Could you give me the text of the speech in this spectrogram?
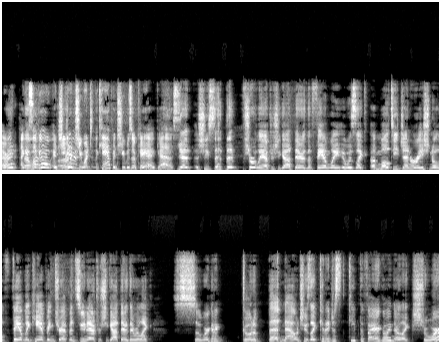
All right, I guess I'll go. And she all did. right. She went to the camp and she was okay, I guess. Yeah, she said that shortly after she got there, the family it was like a multi generational family camping trip, and soon after she got there, they were like, "So we're gonna go to bed now," and she was like, "Can I just keep the fire going?" They're like, "Sure."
